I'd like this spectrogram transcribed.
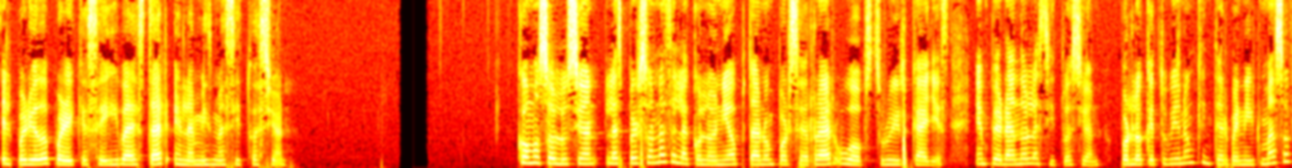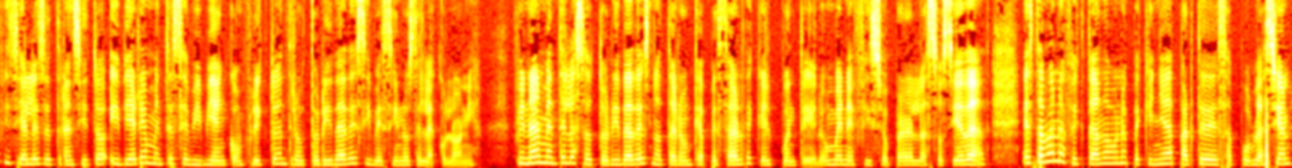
el periodo por el que se iba a estar en la misma situación. Como solución, las personas de la colonia optaron por cerrar u obstruir calles, empeorando la situación, por lo que tuvieron que intervenir más oficiales de tránsito y diariamente se vivía en conflicto entre autoridades y vecinos de la colonia. Finalmente, las autoridades notaron que a pesar de que el puente era un beneficio para la sociedad, estaban afectando a una pequeña parte de esa población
